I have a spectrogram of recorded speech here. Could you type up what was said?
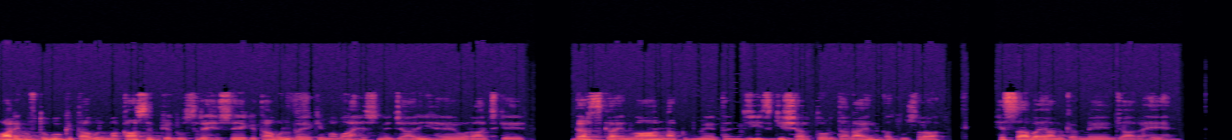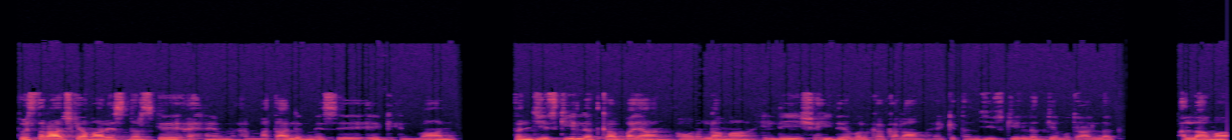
हमारी गुफ्तगु किताबुल मकासिब के दूसरे हिस्से किताबुल बय के मबाहिस में जारी है और आज के दर्स का इनवान नकद में तंजीज़ की शर्त और दलाइल का दूसरा हिस्सा बयान करने जा रहे हैं। तो इस तरह आज के हमारे इस दर्स के अहम मतालिब में से एक इनवान तंजीज़ की इल्लत का बयान और अल्लामा हिल्ली शहीद अवल का कलाम है कि तंजीज़ की इल्लत के मुतल्लक अल्लामा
